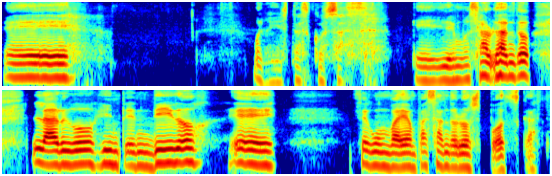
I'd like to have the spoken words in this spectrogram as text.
Eh, bueno, y estas cosas que iremos hablando largo entendido eh, según vayan pasando los podcasts.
